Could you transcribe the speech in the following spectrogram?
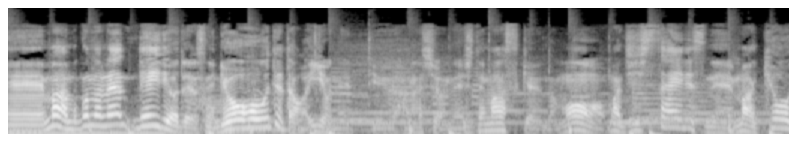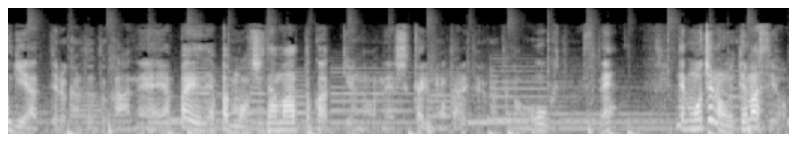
えー、まあ僕のね、レイディオでですね、両方打てた方がいいよねっていう話をね、してますけれども、まあ実際ですね、まあ競技やってる方とかね、やっぱり、やっぱ持ち玉とかっていうのをね、しっかり持たれてる方が多くてですね。で、もちろん打てますよ。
